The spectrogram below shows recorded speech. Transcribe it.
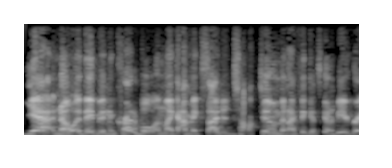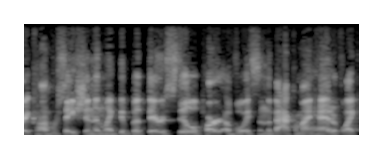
Yeah, no, they've been incredible, and like I'm excited to talk to him, and I think it's going to be a great conversation. And like, but there's still a part, a voice in the back of my head of like,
